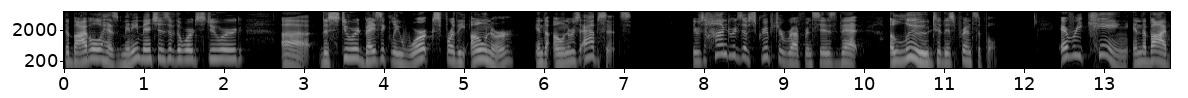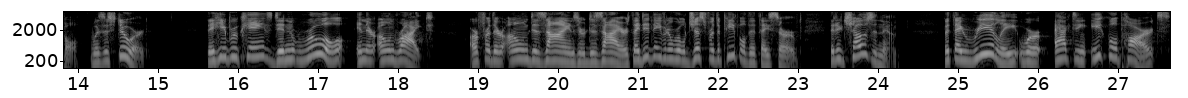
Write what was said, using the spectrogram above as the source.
The Bible has many mentions of the word steward. Uh, the steward basically works for the owner in the owner's absence. There's hundreds of scripture references that allude to this principle. Every king in the Bible was a steward. The Hebrew kings didn't rule in their own right or for their own designs or desires. They didn't even rule just for the people that they served, that had chosen them. But they really were acting equal parts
